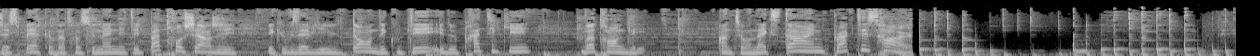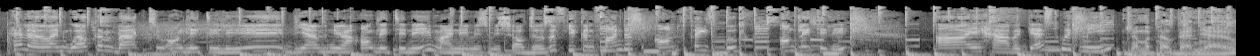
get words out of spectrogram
J'espère que votre semaine n'était pas trop chargée et que vous aviez eu le temps d'écouter et de pratiquer votre anglais. Until next time, practice hard. Hello and welcome back to Anglais Télé. Bienvenue à Anglais Télé. My name is Michelle Joseph. You can find us on Facebook, Anglais Télé. I have a guest with me. Je m'appelle Daniel.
